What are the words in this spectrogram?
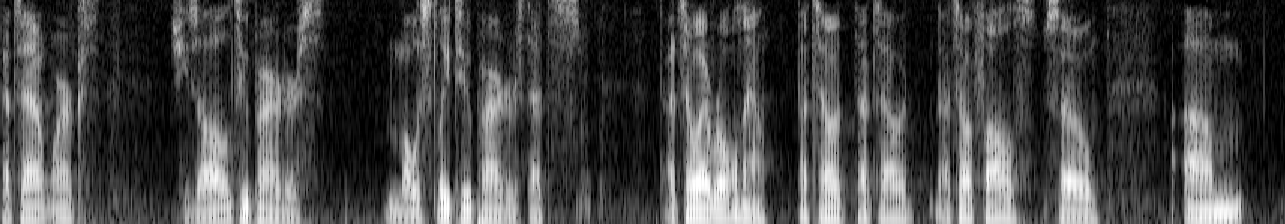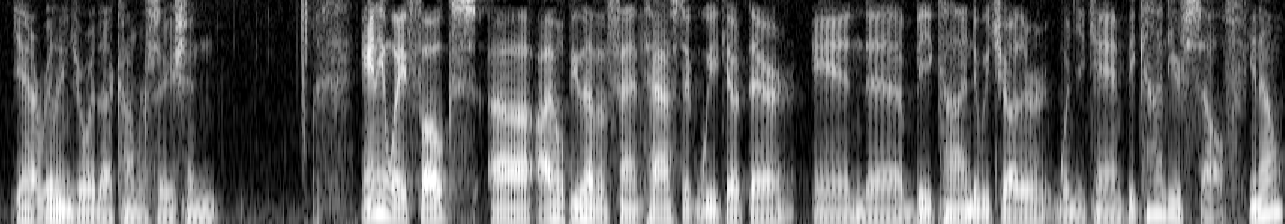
That's how it works. She's all two parters, mostly two parters. That's that's how I roll now. That's how that's how that's how it falls. So, um, yeah, I really enjoyed that conversation. Anyway, folks, uh, I hope you have a fantastic week out there and uh, be kind to each other when you can. Be kind to yourself, you know?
